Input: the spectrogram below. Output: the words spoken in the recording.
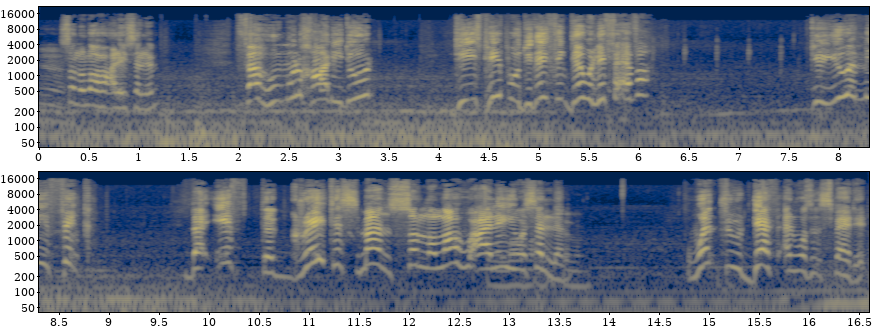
Yeah. sallallahu alaihi wasallam, fahumul khalidun. These people, do they think they will live forever? Do you and me think that if the greatest man, sallallahu alaihi wasallam, went through death and wasn't spared it,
